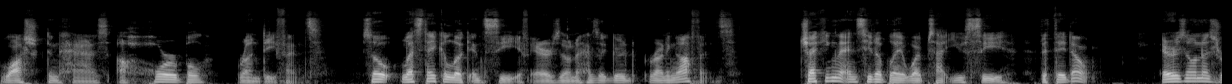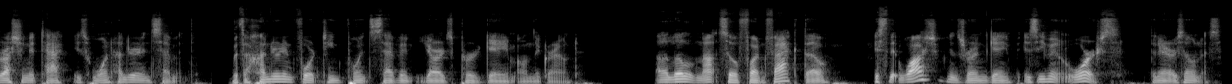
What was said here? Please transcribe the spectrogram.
Washington has a horrible run defense. So let's take a look and see if Arizona has a good running offense. Checking the NCAA website, you see that they don't. Arizona's rushing attack is 107th, with 114.7 yards per game on the ground. A little not so fun fact, though, is that Washington's run game is even worse than Arizona's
